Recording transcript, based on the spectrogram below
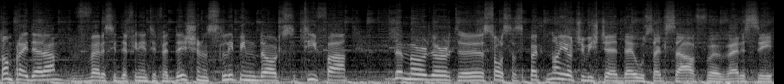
Tomb Raidera w wersji Definitive Edition, Sleeping Dogs, Tifa, The Murdered, e, Soul Suspect, no i oczywiście Deus Exa w wersji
